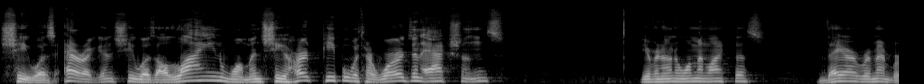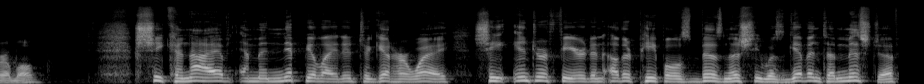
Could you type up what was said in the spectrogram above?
she was arrogant. She was a lying woman. She hurt people with her words and actions. You ever known a woman like this? They are rememberable. She connived and manipulated to get her way. She interfered in other people's business. She was given to mischief.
